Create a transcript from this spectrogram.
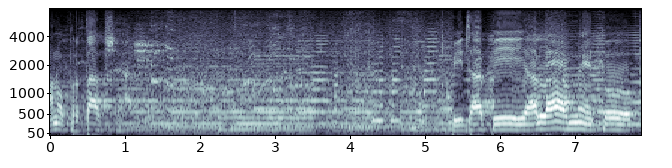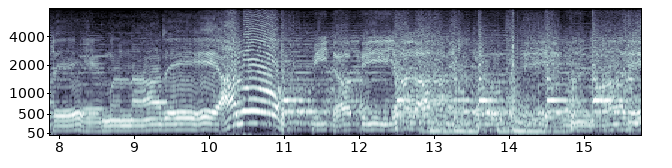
આનો પ્રતાપ છે. પીધા પિયાલા મેં તો પ્રેમ ના રે. હાલો! ડપી ડપી આલા તો મનારે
